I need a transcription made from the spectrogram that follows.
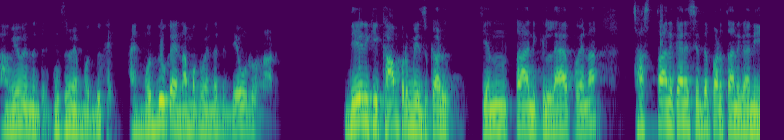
ఆమె ఏమైందంటే నిజమే మొద్దుకాయ. ఆయన మొద్దుకాయ నమ్మకం ఏంటంటే దేవుడు ఉన్నాడు. దేనికి కాంప్రమైజ్ కాడు? తినటానికి లేకపోయినా చస్తానికైనా సిద్ధపడతాను కానీ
